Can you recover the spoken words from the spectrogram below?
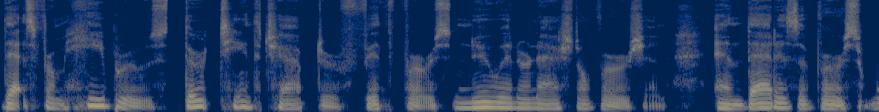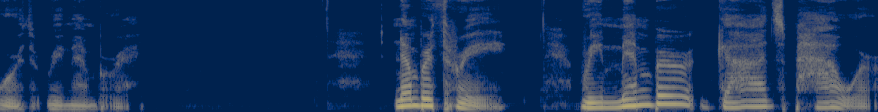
That's from Hebrews 13th chapter, 5th verse, New International Version, and that is a verse worth remembering. Number three, remember God's power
